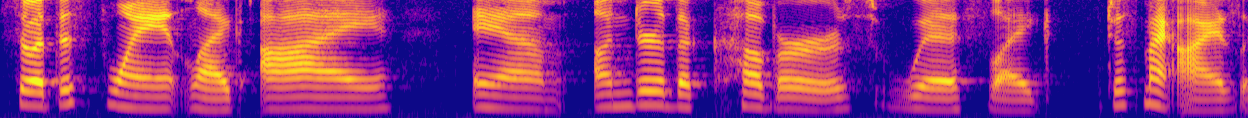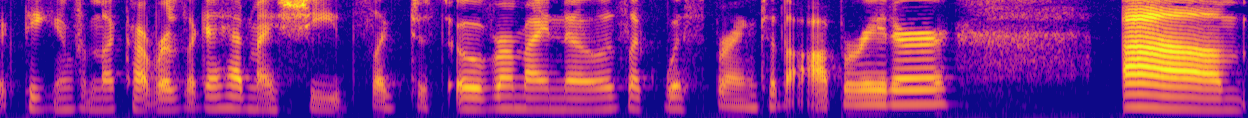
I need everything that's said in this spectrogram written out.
So at this point, like, I am under the covers with, like, just my eyes like peeking from the covers. Like i had my sheets like just over my nose like whispering to the operator. Um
